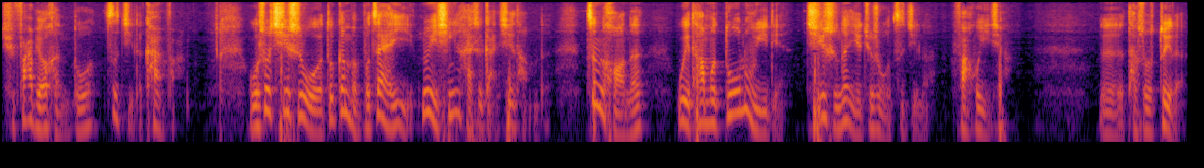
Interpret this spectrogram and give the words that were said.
去发表很多自己的看法。我说，其实我都根本不在意，内心还是感谢他们的。正好呢，为他们多录一点，其实呢，也就是我自己呢发挥一下。呃，他说对的，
